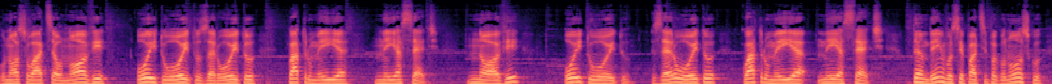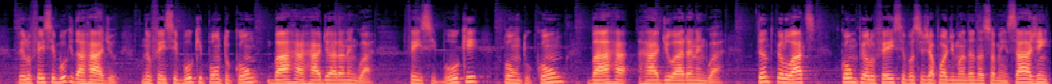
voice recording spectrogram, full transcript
O nosso WhatsApp é o 98808 4667. 98808 4667. Também você participa conosco pelo Facebook da rádio, no facebook.com barra Rádio facebook.com barra Rádio Arananguá. Tanto pelo WhatsApp como pelo Face, você já pode ir mandando a sua mensagem,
